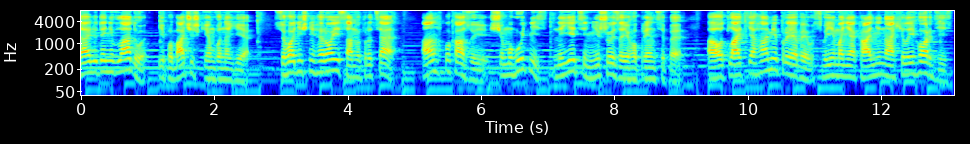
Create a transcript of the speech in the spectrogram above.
Дай людині владу і побачиш, ким вона є. Сьогоднішні герої саме про це. Анг показує, що могутність не є ціннішою за його принципи. А от Лайт Ягамі проявив свої маніакальні нахили й гордість.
